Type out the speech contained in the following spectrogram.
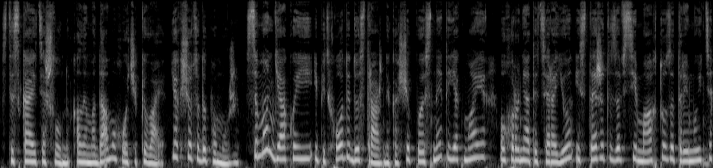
стискається шлунок, але мадам охоче киває, якщо це допоможе. Симон дякує їй і підходить до стражника, щоб пояснити, як має охороняти цей район і стежити за всіма, хто затримується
